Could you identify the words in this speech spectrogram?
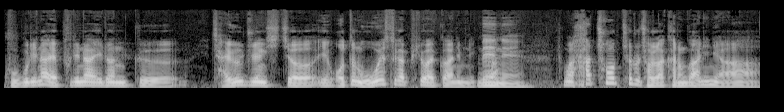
구글이나 애플이나 이런 그 자율주행 시절에 어떤 OS가 필요할 거 아닙니까? 네네. 정말 하청업체로 전락하는 거 아니냐.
